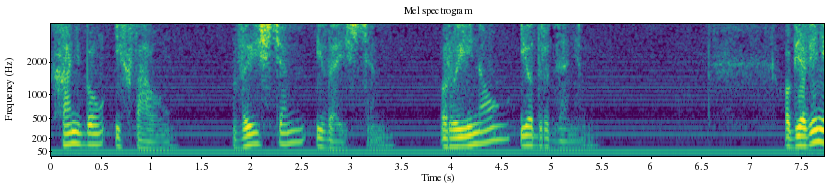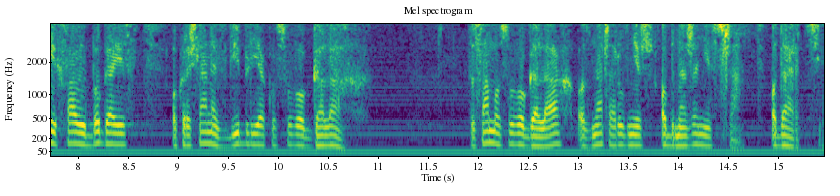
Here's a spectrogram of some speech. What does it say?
hańbą i chwałą, wyjściem i wejściem, ruiną i odrodzeniem. Objawienie chwały Boga jest określane w Biblii jako słowo galach. To samo słowo galach oznacza również obnażenie z szat, odarcie,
